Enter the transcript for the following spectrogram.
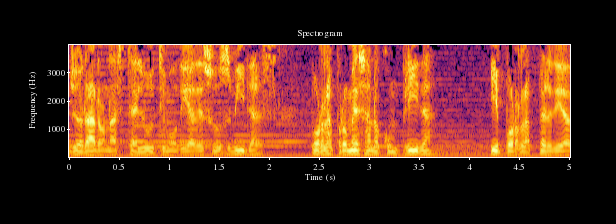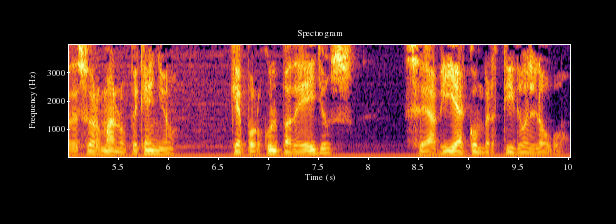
lloraron hasta el último día de sus vidas por la promesa no cumplida y por la pérdida de su hermano pequeño, que por culpa de ellos se había convertido en lobo.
